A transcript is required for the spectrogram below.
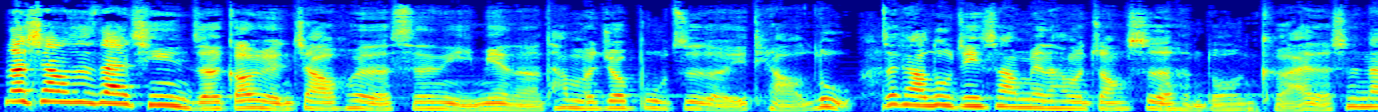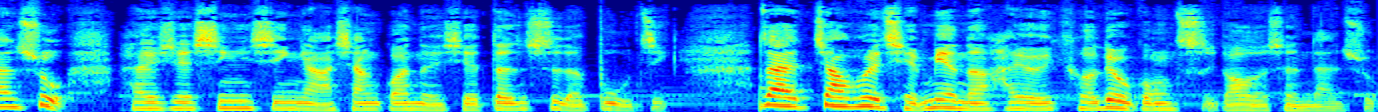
那像是在清景泽高原教会的森林里面呢，他们就布置了一条路，这条路径上面呢，他们装饰了很多很可爱的圣诞树，还有一些星星啊相关的一些灯饰的布景。在教会前面呢，还有一棵六公尺高的圣诞树，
